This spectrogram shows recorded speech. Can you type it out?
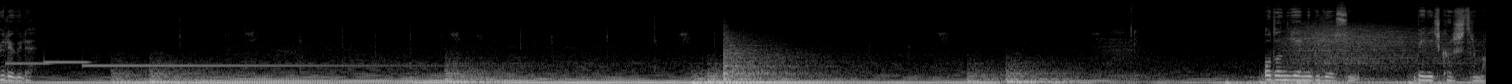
Güle güle. Odanın yerini biliyorsun. Beni hiç karıştırma.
